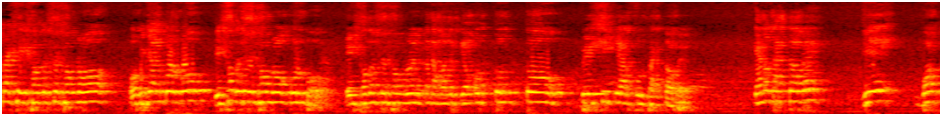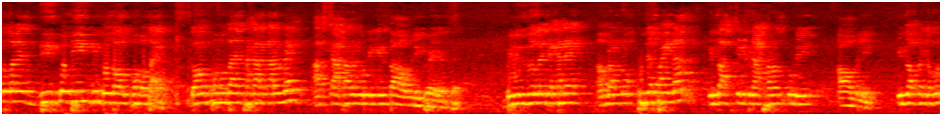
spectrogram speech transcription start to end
আমরা সেই সদস্য সংগ্রহ অভিযান করব, যে সদস্য সংগ্রহ করব, এই সদস্য সংগ্রহের কাছে আমাদেরকে অত্যন্ত বেশি কেয়ারফুল থাকতে হবে। কেন থাকতে হবে? যে বর্তমানে দীর্ঘদিন কিন্তু দল ক্ষমতায়। দল ক্ষমতায় থাকার কারণে আজকে আঠারো কোটি কিন্তু আওয়ামী লীগ হয়ে গেছে। বিরোধী দলে যেখানে আমরা লোক খুঁজে পাই না, কিন্তু আজকে দিনে আঠারো কোটি আওয়ামী লীগ। কিন্তু আপনি যখন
